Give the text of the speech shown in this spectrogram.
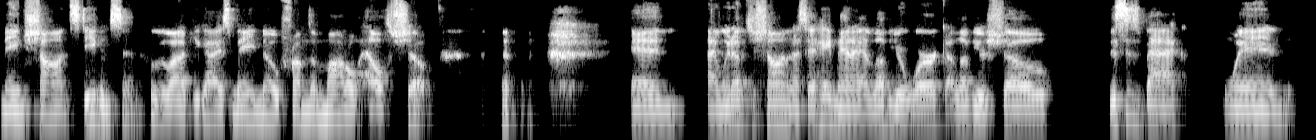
named Shawn Stevenson, who a lot of you guys may know from the Model Health Show. and I went up to Shawn and I said, Hey, man, I love your work. I love your show. This is back when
